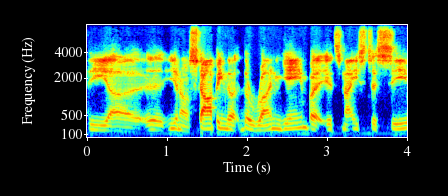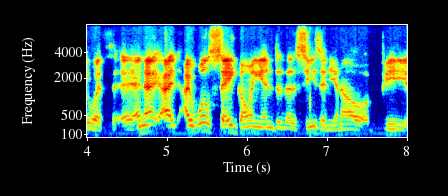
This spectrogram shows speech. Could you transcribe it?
the uh, you know stopping the, the run game but it's nice to see with and I, I, I will say going into the season you know be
